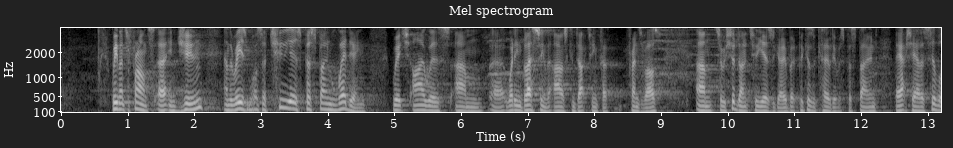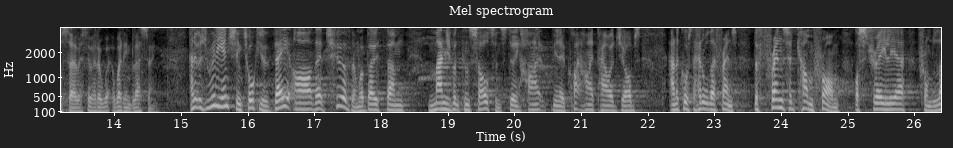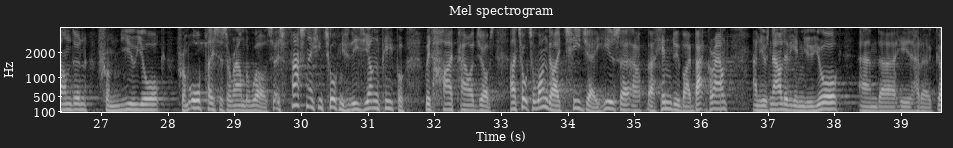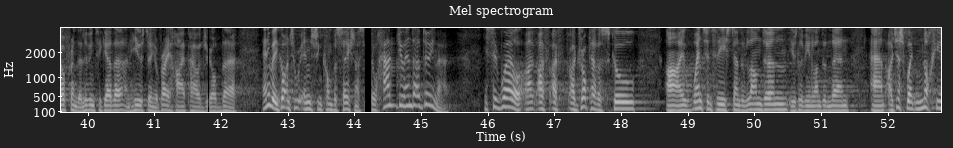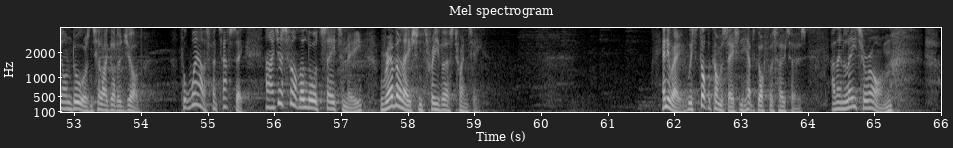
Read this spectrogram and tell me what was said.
We went to France uh, in June, and the reason was a two years postponed wedding, which I was, um, uh, wedding blessing that I was conducting for friends of ours. Um, so we should have done it two years ago, but because of COVID, it was postponed. They actually had a civil service, we had a wedding blessing. And it was really interesting talking to them. They are, they're two of them were both um, management consultants doing high, you know, quite high powered jobs. And of course, they had all their friends. The friends had come from Australia, from London, from New York, from all places around the world. So it's fascinating talking to these young people with high powered jobs. And I talked to one guy, TJ. He was a, a Hindu by background, and he was now living in New York. And uh, he had a girlfriend, they're living together, and he was doing a very high powered job there. Anyway, got into an interesting conversation. I said, Well, how did you end up doing that? He said, Well, I, I, I dropped out of school. I went into the East End of London. He was living in London then. And I just went knocking on doors until I got a job. I thought, wow, it's fantastic. And I just felt the Lord say to me, Revelation 3, verse 20. Anyway, we stopped the conversation. He had to go off for photos. And then later on,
